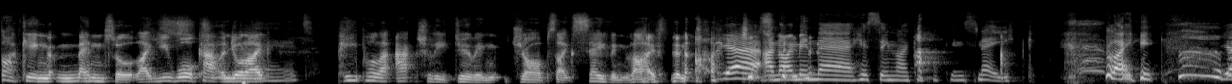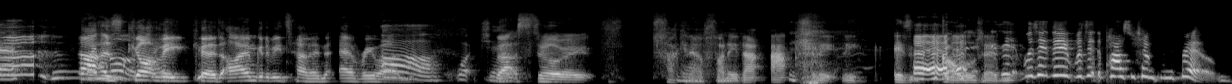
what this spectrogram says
fucking mental. Like you walk out and you're like, people are actually doing jobs like saving lives. Then I yeah, just and I'm in there hissing like a fucking snake. like, yeah. that has not, got right? me good. I am going to be telling everyone ah, Oh, what joke. that story. Fucking Yeah, hell, funny. funny. That absolutely is Is golden. it, was it the was it the Parseltongue from the film,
